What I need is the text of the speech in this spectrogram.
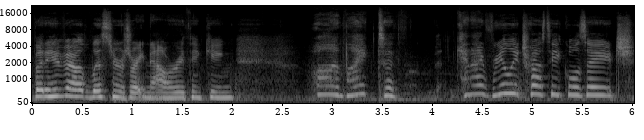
But of our listeners right now who are thinking, well, I'd like to. Can I really trust equals H?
